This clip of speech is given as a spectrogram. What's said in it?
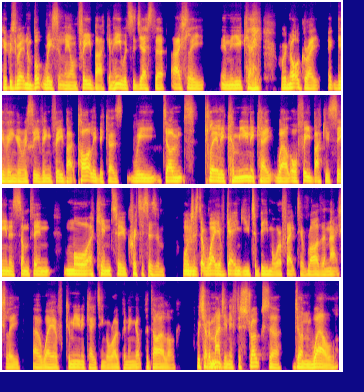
who's written a book recently on feedback, and he would suggest that actually in the UK we're not great at giving and receiving feedback, partly because we don't clearly communicate well, or feedback is seen as something more akin to criticism or Mm. just a way of getting you to be more effective rather than actually a way of communicating or opening up the dialogue which I'd Mm. imagine if the strokes are done well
